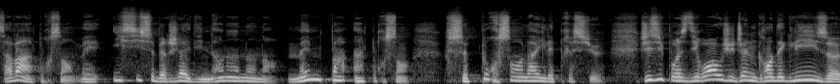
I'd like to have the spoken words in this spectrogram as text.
ça va 1%. Mais ici, ce berger-là, il dit non, non, non, non, même pas 1%. Ce pourcent-là, il est précieux. Jésus pourrait se dire, waouh, j'ai déjà une grande église, euh,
